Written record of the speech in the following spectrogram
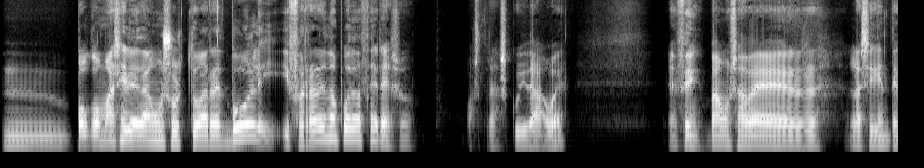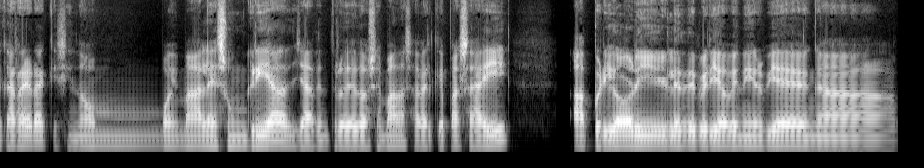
mm, poco más y le dan un susto a Red Bull y Ferrari no puede hacer eso. Ostras, cuidado, ¿eh? En fin, vamos a ver la siguiente carrera, que si no voy mal es Hungría, ya dentro de dos semanas, a ver qué pasa ahí. A priori le debería venir bien a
